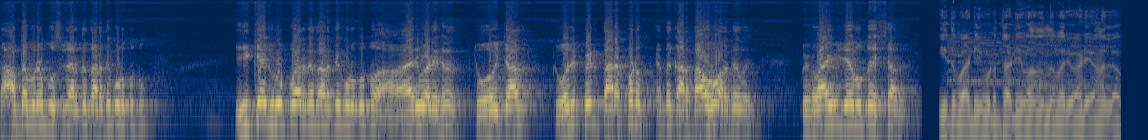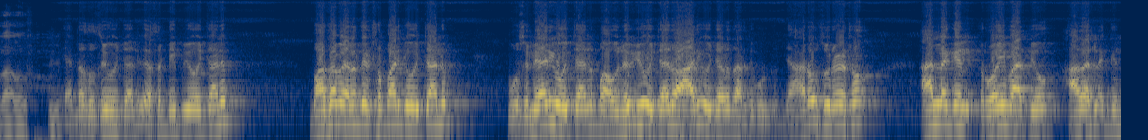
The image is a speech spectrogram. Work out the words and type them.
കാന്തപുരം മുസ്ലിംകാർക്ക് നടത്തി കൊടുക്കുന്നു. ഇ കെ ഗ്രൂപ്പുകാർക്ക് നടത്തി കൊടുക്കുന്നു. ആര് വേണമെങ്കിലും ചോദിച്ചാൽ ചോദിപ്പിൻ തരപ്പെടും എന്ന് കർത്താവ് പറഞ്ഞത്. പിണറായി വിജയൻ ഉദ്ദേശിച്ചാണ്. ഇത് വടി കൊടുത്ത് അടി വാങ്ങുന്ന പരിപാടിയാണല്ലോ ബാബു. എൻ എസ് എസ് ചോദിച്ചാലും എസ് എൻ ഡി പി ചോദിച്ചാലും മതമേലധ്യക്ഷന്മാർ ചോദിച്ചാലും മുസ്ലിയാർ ചോദിച്ചാലും മൗലവി ചോദിച്ചാലും ആര് ചോദിച്ചാലും നടത്തി കൊടുക്കും. ഞാനോ സുരേഷോ അല്ലെങ്കിൽ റോയ് മാത്യോ അതല്ലെങ്കിൽ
